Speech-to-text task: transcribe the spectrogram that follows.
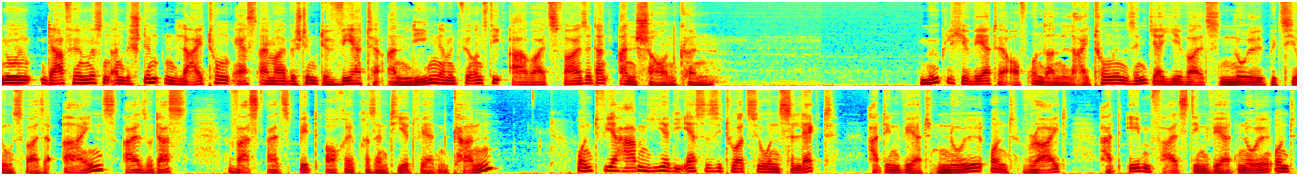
Nun, dafür müssen an bestimmten Leitungen erst einmal bestimmte Werte anliegen, damit wir uns die Arbeitsweise dann anschauen können. Mögliche Werte auf unseren Leitungen sind ja jeweils 0 bzw. 1, also das, was als Bit auch repräsentiert werden kann. Und wir haben hier die erste Situation Select hat den Wert 0 und Write hat ebenfalls den Wert 0 und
